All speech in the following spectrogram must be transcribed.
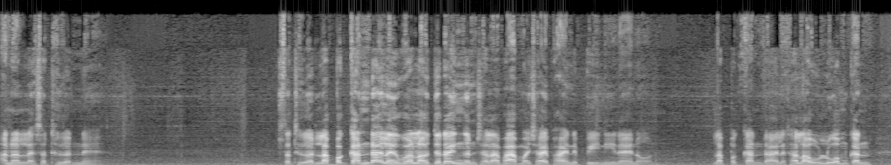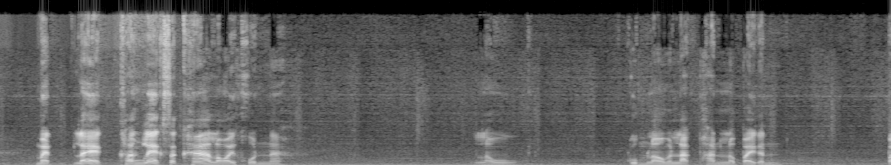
อันนั้นแหละสะเทือนแน่สะเทือนรับประกันได้เลยว่าเราจะได้เงินชราภาพมาใช้ภายในปีนี้แน่นอน รับประกันได้เลยถ้าเรารวมกันแมตช์แรกครั้งแรกสักห้าร้อยคนนะ เรากลุ่มเรามันหลักพันเราไปกัน ไป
